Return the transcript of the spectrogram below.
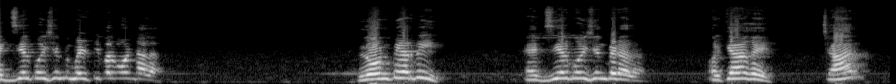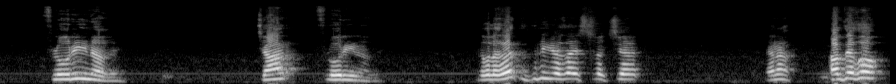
एक्सियल पोजीशन पे मल्टीपल बॉन्ड डाला। लोन पेयर भी एक्सियल पोजीशन पे डाला। और क्या आ गए? चार फ्लोरीन आ गए। चार फ्लोरीन आ गए। देखो, लग रहा है तितली जैसा स्ट्रक्चर है ना? अब देखो,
